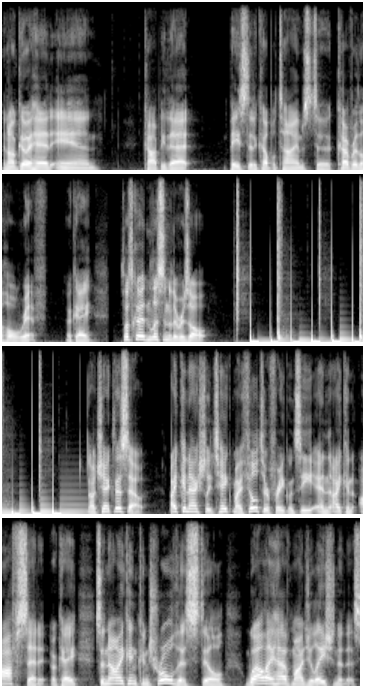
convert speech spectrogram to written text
And I'll go ahead and copy that, paste it a couple times to cover the whole riff, okay? So let's go ahead and listen to the result. Now check this out. I can actually take my filter frequency and I can offset it, okay? So now I can control this still while I have modulation to this.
